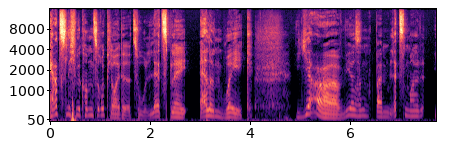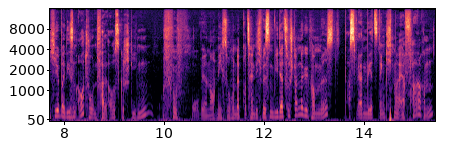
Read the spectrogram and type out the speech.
Herzlich willkommen zurück, Leute, zu Let's Play Alan Wake. Ja, wir sind beim letzten Mal hier bei diesem Autounfall ausgestiegen, wo wir noch nicht so hundertprozentig wissen, wie der zustande gekommen ist. Das werden wir jetzt, denke ich mal, erfahren.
